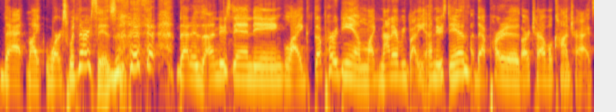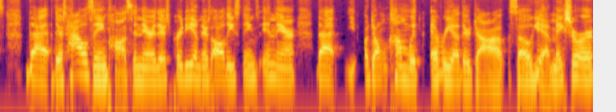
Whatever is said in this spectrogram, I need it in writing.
that like works with nurses, that is understanding like the per diem. Like not everybody understands that part of our travel contracts, that there's housing costs in there, there's per diem, there's all these things in there that don't come with every other job. So yeah, make sure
